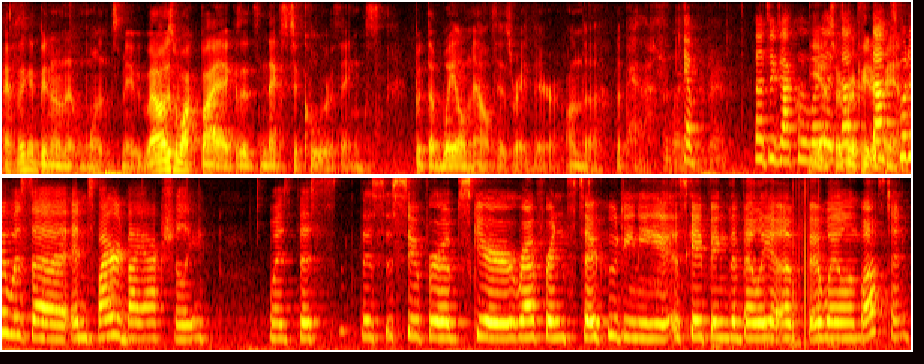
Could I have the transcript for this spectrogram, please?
I think I've been on it once maybe, but I always walk by it because it's next to cooler things. But the whale mouth is right there on the the path. I like Yep. That's exactly what Yeah, it, that's, Peter that's Pan. what it was uh, inspired by. Actually, was this this super obscure reference to Houdini escaping the belly of a whale in Boston.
